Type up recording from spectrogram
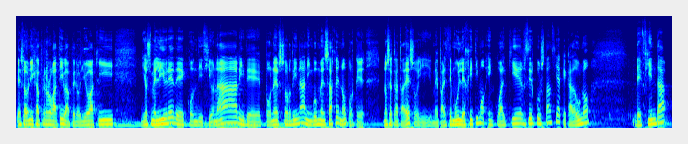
es la única prerrogativa, pero yo aquí Dios me libre de condicionar y de poner sordina a ningún mensaje, no, porque no se trata de eso. Y me parece muy legítimo en cualquier circunstancia que cada uno defienda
